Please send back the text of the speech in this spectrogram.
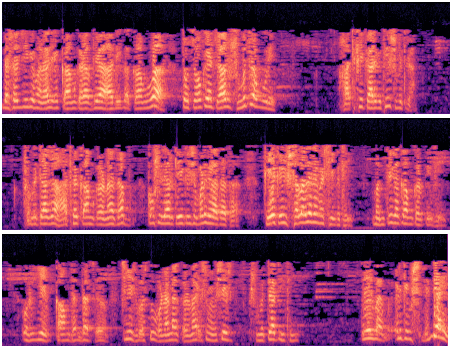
दशरथ जी के महाराज एक काम करा, ब्याह आदि का काम हुआ तो चौके चार सुमित्रा पूरे। हाथ की कार्य थी सुमित्रा। सुमित्रा का हाथ का काम करना था कौशल्यार के कई से बढ़ जाता था, के कई सलाह देने में ठीक थी, मंत्री का काम करती थी, और ये काम धंधा चीज़ वस्तु बनाना करना, इसमें विशेष सुमित्रा की थी। इनकी विद्या ही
